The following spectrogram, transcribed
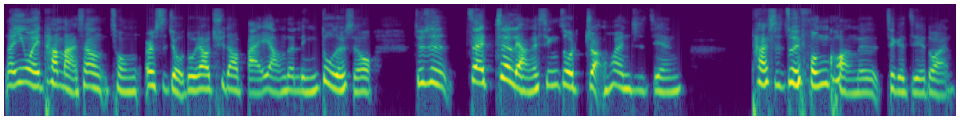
那因为它马上从二十九度要去到白羊的零度的时候，就是在这两个星座转换之间，它是最疯狂的这个阶段。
